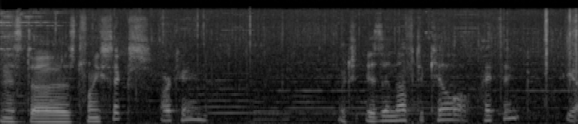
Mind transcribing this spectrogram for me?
And this does 26 arcane. Which is enough to kill, I think. Yeah.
